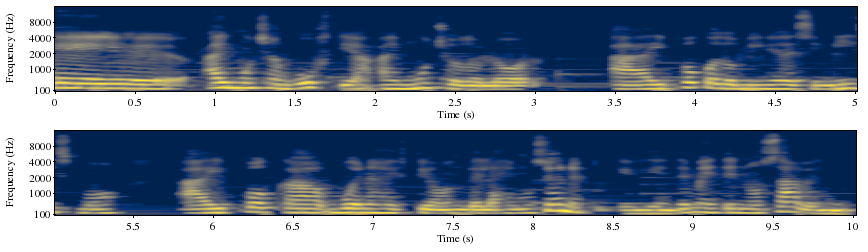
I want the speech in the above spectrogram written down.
hay mucha angustia, hay mucho dolor, hay poco dominio de sí mismo, hay poca buena gestión de las emociones, porque evidentemente no saben,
